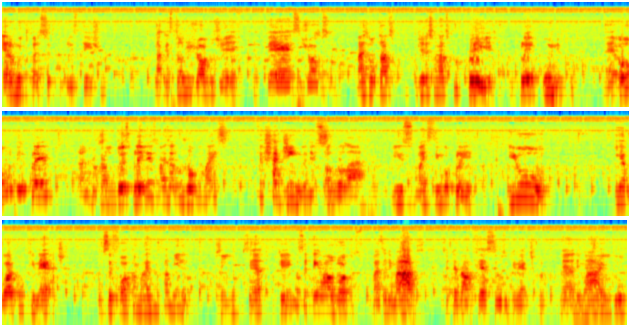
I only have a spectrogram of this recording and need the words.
era muito parecido com o PlayStation na questão de jogos de FPS, jogos mais voltados, direcionados para o player, o player único. né? Ou para aquele player, né? jogar Sim. dois players, mas era um jogo mais fechadinho ali. Singular. Isso, mais single player. E o. E agora com o Kinect, você foca mais na família. Sim. certo? Porque aí você tem lá os jogos mais animados, você quer dar uma festa, você usa o Kinect pra né, animar Sim. e tudo.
